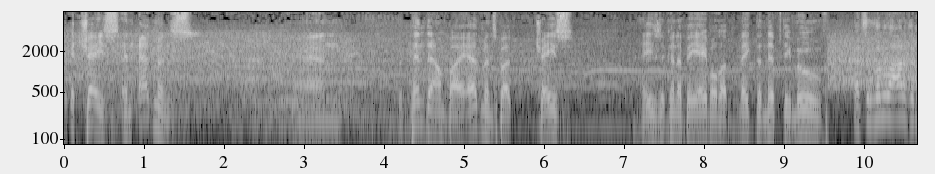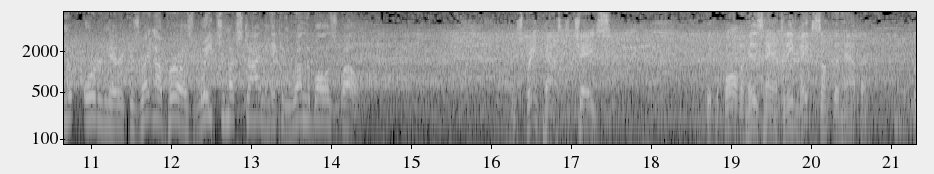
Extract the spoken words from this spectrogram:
Look at Chase and Edmonds. And the pin down by Edmonds, but Chase, he's going to be able to make the nifty move. That's a little out of the ordinary because right now Burrow has way too much time and they can run the ball as well. Screen pass to Chase. Get the ball in his hands, and he makes something happen for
